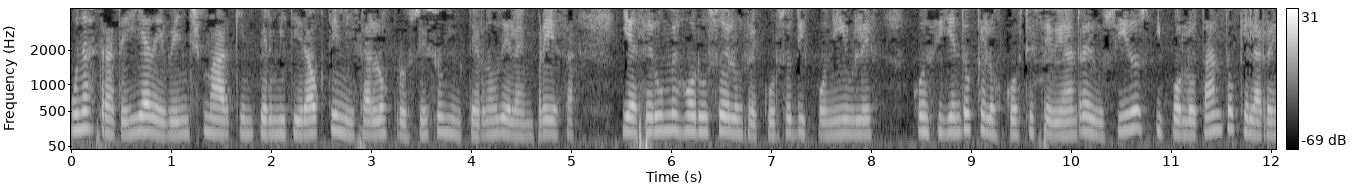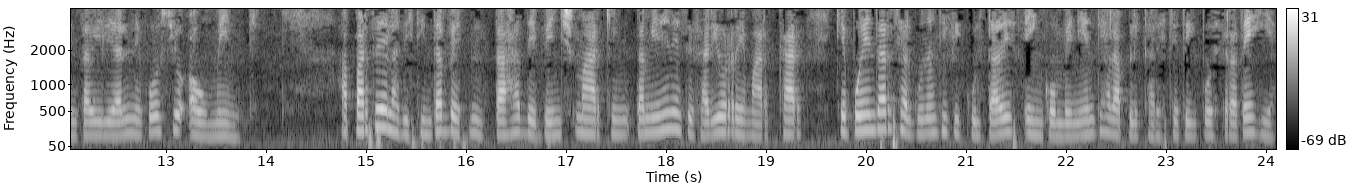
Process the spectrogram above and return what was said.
Una estrategia de benchmarking permitirá optimizar los procesos internos de la empresa y hacer un mejor uso de los recursos disponibles, consiguiendo que los costes se vean reducidos y por lo tanto que la rentabilidad del negocio aumente. Aparte de las distintas ventajas de benchmarking, también es necesario remarcar que pueden darse algunas dificultades e inconvenientes al aplicar este tipo de estrategia,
